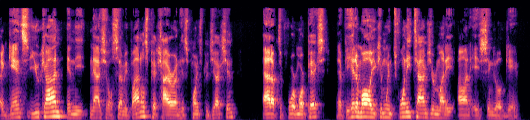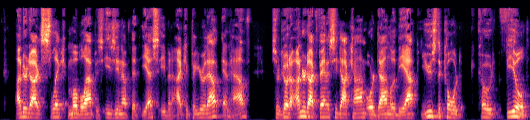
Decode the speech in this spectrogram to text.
against UConn in the national semifinals, pick higher on his points projection, add up to four more picks. And if you hit them all, you can win 20 times your money on a single game. Underdog's slick mobile app is easy enough that, yes, even I can figure it out and have. So go to underdogfantasy.com or download the app. Use the code code field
